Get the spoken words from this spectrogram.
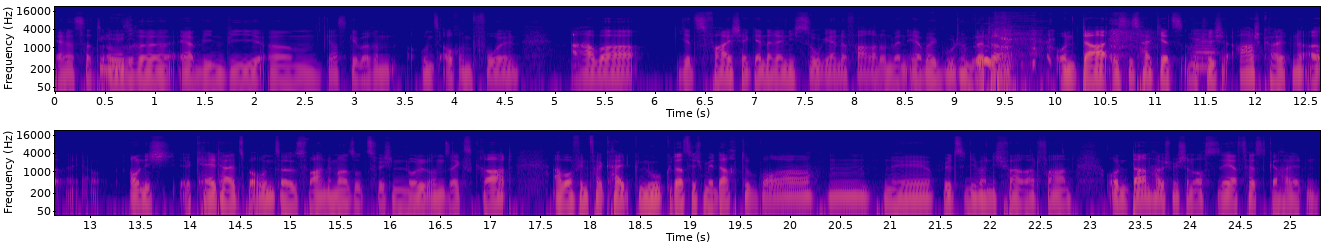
Ja, das hat Blöd. unsere Airbnb-Gastgeberin ähm, uns auch empfohlen. Aber jetzt fahre ich ja generell nicht so gerne Fahrrad und wenn eher bei gutem Wetter. und da ist es halt jetzt wirklich ja. arschkalt. Ne? Auch nicht kälter als bei uns. Also es waren immer so zwischen 0 und 6 Grad. Aber auf jeden Fall kalt genug, dass ich mir dachte, boah, hm, nee, willst du lieber nicht Fahrrad fahren? Und daran habe ich mich dann auch sehr festgehalten.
